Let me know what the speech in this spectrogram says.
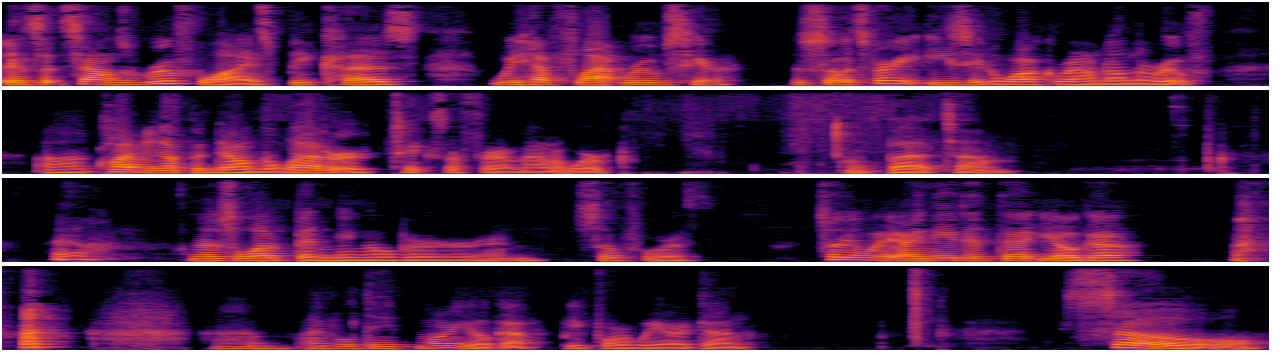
as it sounds roof wise because we have flat roofs here. So it's very easy to walk around on the roof. Uh, climbing up and down the ladder takes a fair amount of work. But, um, yeah, there's a lot of bending over and so forth. So, anyway, I needed that yoga. um, I will need more yoga before we are done. So,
